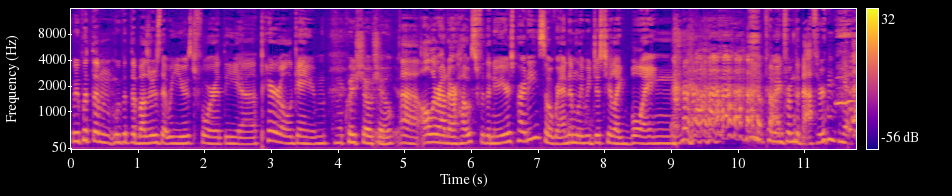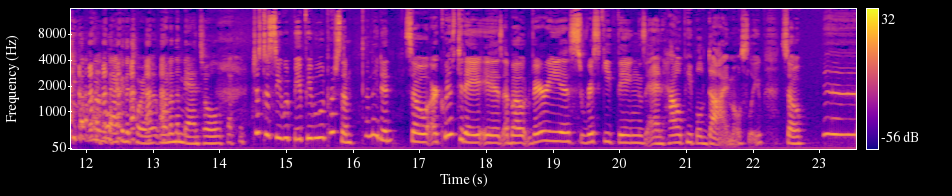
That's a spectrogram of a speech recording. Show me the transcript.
We put them. We put the buzzers that we used for the uh, peril game The quiz show show. uh, all around our house for the New Year's party. So randomly, we just hear like boing coming from the bathroom, Yeah, one on the back of the toilet, one on the mantle. just to see what, if people would push them, and they did. So our quiz today is about various risky things and how people die, mostly. So. eh,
